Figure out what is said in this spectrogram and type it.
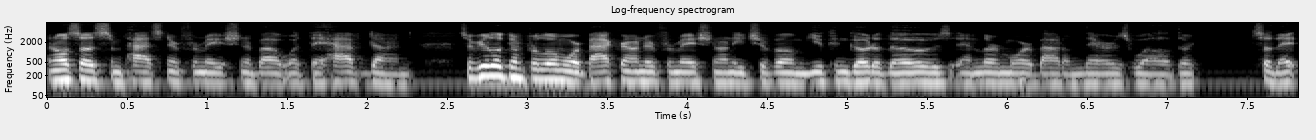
and also some past information about what they have done. So if you're looking for a little more background information on each of them, you can go to those and learn more about them there as well. They're, so they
